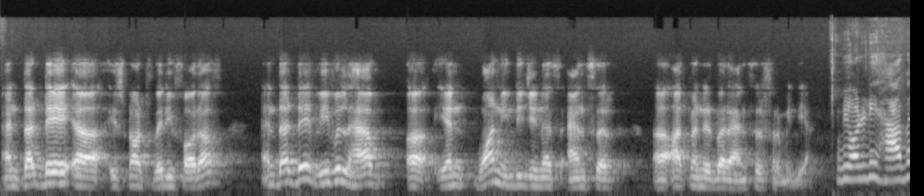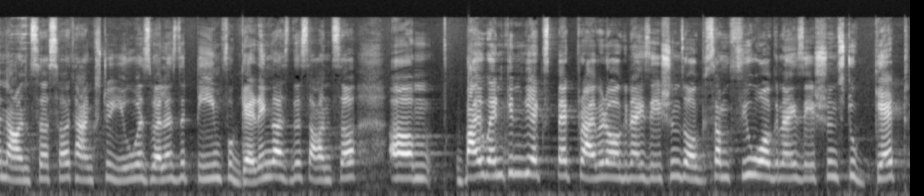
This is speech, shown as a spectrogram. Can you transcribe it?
And that day uh, is not very far off. And that day we will have uh, one indigenous answer uh, Atmanirbhar answer from India. We already have an answer, sir. Thanks to you as well as the team for getting us this answer. Um, by when can we expect private organizations or some few organizations to get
